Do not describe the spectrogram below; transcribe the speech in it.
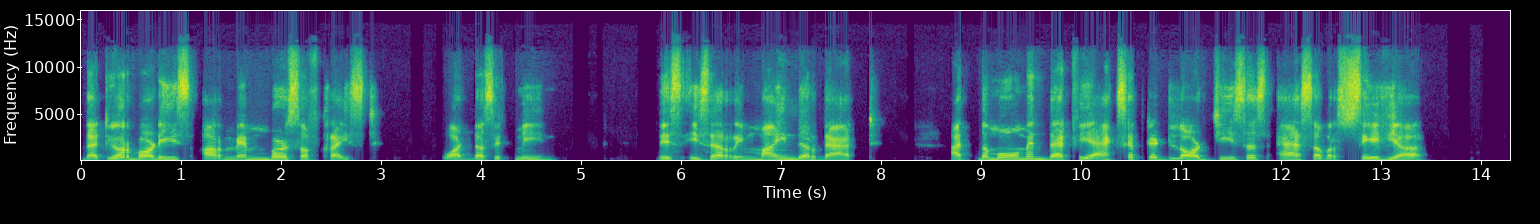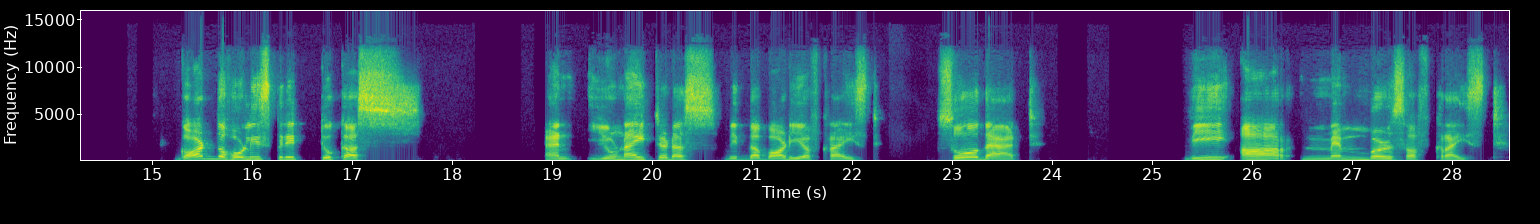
that your bodies are members of Christ? What does it mean? This is a reminder that at the moment that we accepted Lord Jesus as our Savior, God the Holy Spirit took us and united us with the body of Christ so that we are members of Christ.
